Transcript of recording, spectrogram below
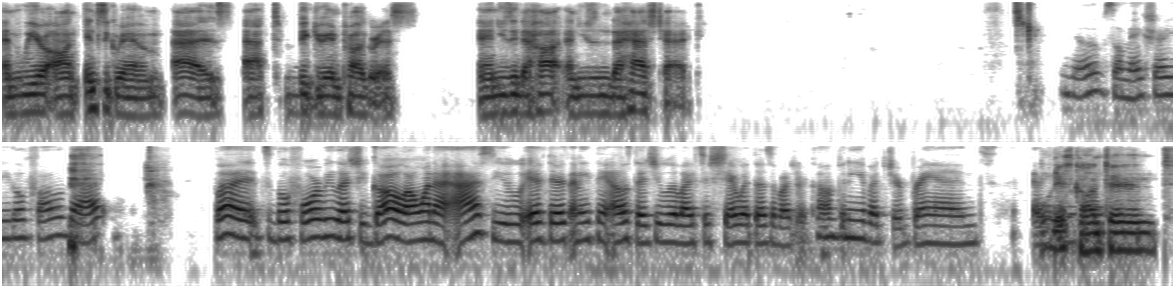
and we are on Instagram as at Victory in Progress, and using the hot and using the hashtag Yep. So make sure you go follow that. but before we let you go, I want to ask you if there's anything else that you would like to share with us about your company, about your brand. Bonus content.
